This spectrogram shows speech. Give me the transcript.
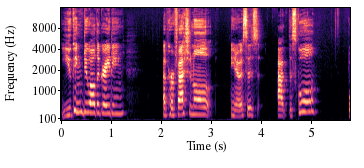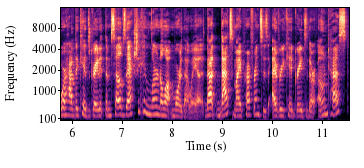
You can do all the grading. A professional, you know, is at the school or have the kids grade it themselves. They actually can learn a lot more that way. Uh, that that's my preference is every kid grades their own test.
